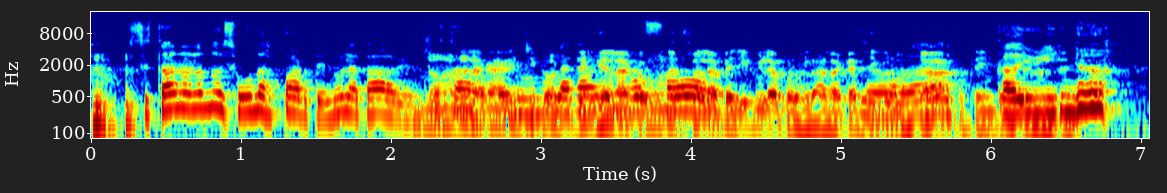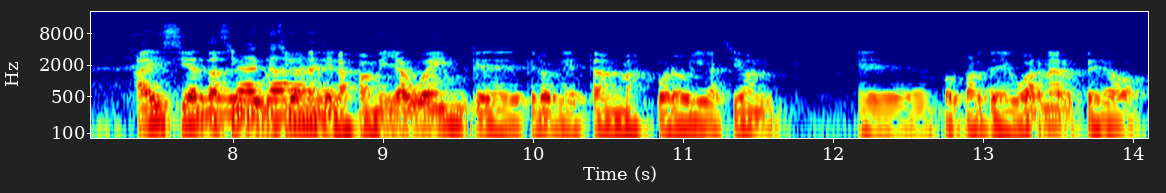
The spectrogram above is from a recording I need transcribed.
Se estaban hablando de segundas partes, no la caguen. No, está, no la caguen, no- no chicos. la caguen, Déjenla como una sola película porque la verdad que así como está, está impresionante. divina. Hay ciertas No incursiones caguen. de la familia Wayne que creo que están más por obligación eh, por parte de Warner, pero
